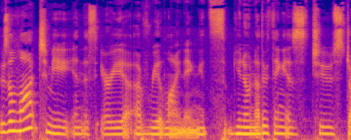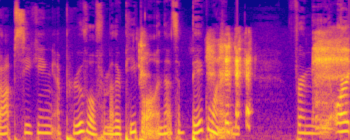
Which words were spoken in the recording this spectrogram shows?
there's a lot to me in this area of realigning. It's you know another thing is to stop seeking approval from other people, and that's a big one for me. Or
